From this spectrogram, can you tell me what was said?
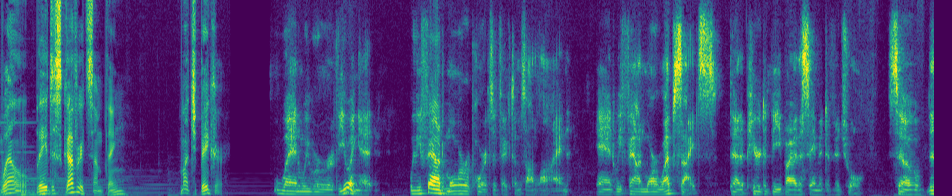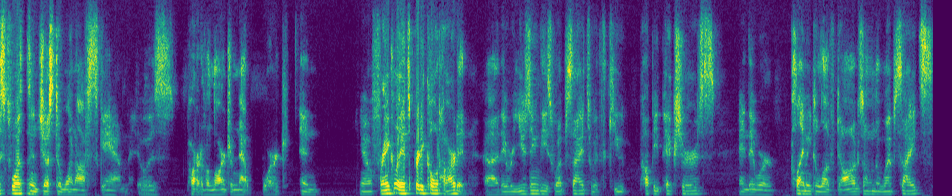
well they discovered something much bigger when we were reviewing it we found more reports of victims online and we found more websites that appeared to be by the same individual. So this wasn't just a one-off scam; it was part of a larger network. And you know, frankly, it's pretty cold-hearted. Uh, they were using these websites with cute puppy pictures, and they were claiming to love dogs on the websites,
